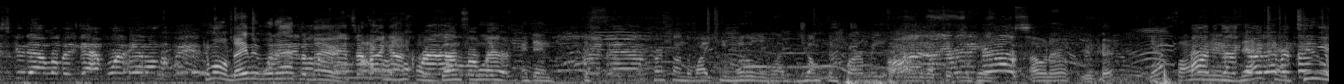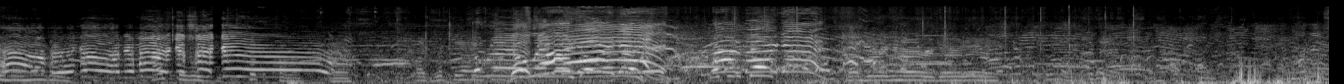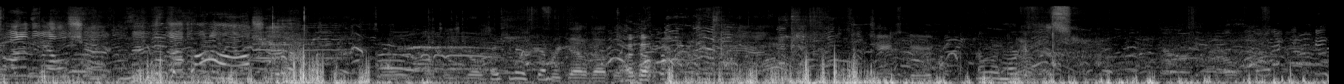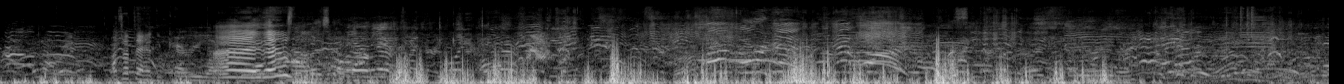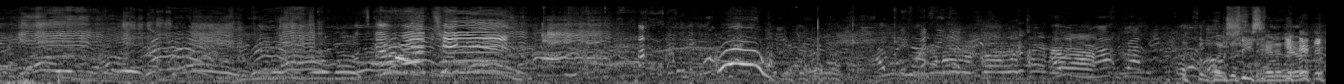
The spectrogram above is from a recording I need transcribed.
everybody scoot down a little bit. You gotta have one hand on the fence. Come on, David. What One happened on the there? fence, I got was spread going for one, bit. and then the person on the white team literally like jumped in front of me, and I ended up hitting the gate. Oh no. You okay? Yeah, I'm Come fine. Oh, you And gotta then give it Zach had everything two, you and then one have. of Here we go. On your mark, get schoolers set, go! took it from me. Yeah. Like ripped it out. Go of his Red! hand. Go Red! Go Red! Go for the goal! Thundering herd. There it is. Morgan's one in the yellow shirt, and there's the other one in the yellow shirt. These girls Hey, she missed him. freak out about this. Oh, Morgan is. I thought they had to carry like. Hey, there's Oh, she's standing there.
